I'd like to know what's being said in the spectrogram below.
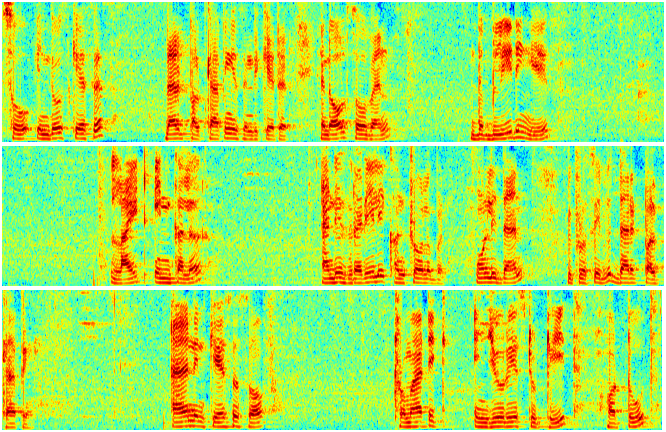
So in those cases direct pulp capping is indicated. And also when the bleeding is light in color and is readily controllable only then we proceed with direct pulp capping. And in cases of traumatic injuries to teeth or tooth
